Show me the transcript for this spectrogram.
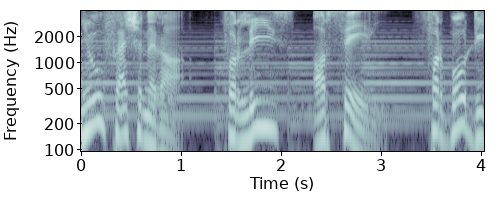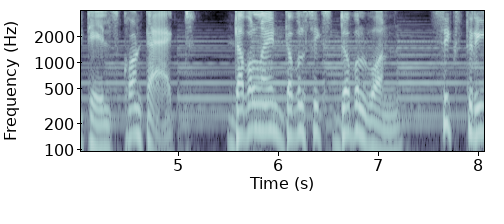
New Fashion Era. For lease or sale. For more details, contact double nine double six double one six three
